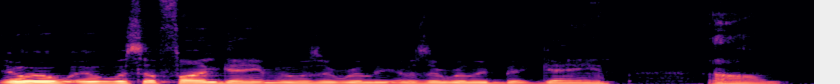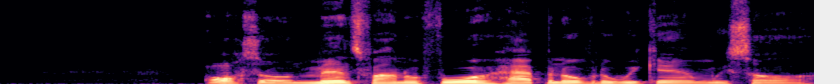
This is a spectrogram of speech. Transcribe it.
it, it, it was a fun game. It was a really it was a really big game. Um, also, men's Final Four happened over the weekend. We saw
